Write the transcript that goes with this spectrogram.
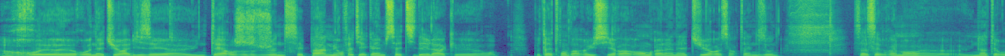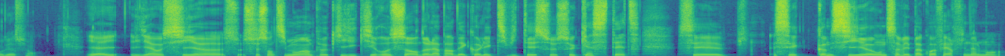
re renaturaliser euh, une terre, je, ne sais pas, mais en fait, il y a quand même cette idée-là que peut-être on va réussir à rendre à la nature certaines zones. Ça, c'est vraiment euh, une interrogation. Il y, a, aussi euh, ce, sentiment un peu qui, ressort de la part des collectivités, ce casse-tête. C'est comme si on ne savait pas quoi faire finalement.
